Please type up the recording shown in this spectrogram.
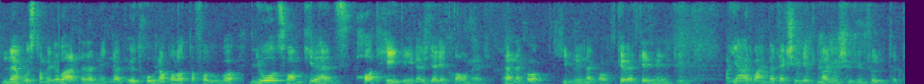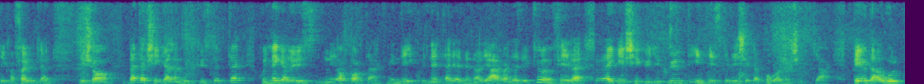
nem hozta meg a várt eredményt, mert 5 hónap alatt a faluba 89 6-7 éves gyerek hal meg. Ennek a himlőnek a következményeként a járványbetegségek nagyon sűrűn fölüttették a fejüket, és a betegség ellen úgy küzdöttek, hogy megelőzni akarták mindig, hogy ne terjedjen a járvány, ezért különféle egészségügyi intézkedéseket fogalmasítják. Például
